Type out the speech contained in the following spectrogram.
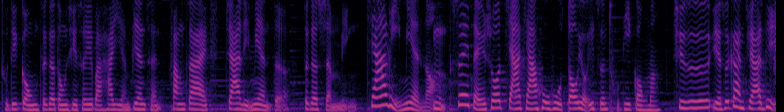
土地公这个东西，所以把它演变成放在家里面的这个神明。家里面呢、哦？嗯。所以等于说家家户户都有一尊土地公吗？其实也是看家庭，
